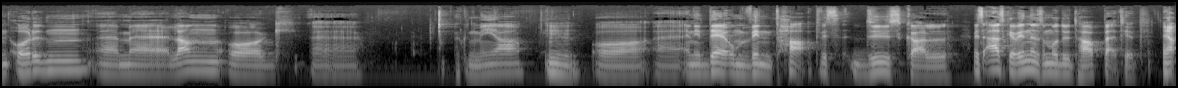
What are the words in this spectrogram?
en orden eh, med land og økonomier. Og eh, en idé om vinn-tap. Hvis du skal Hvis jeg skal vinne, så må du tape. Typ. ja.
